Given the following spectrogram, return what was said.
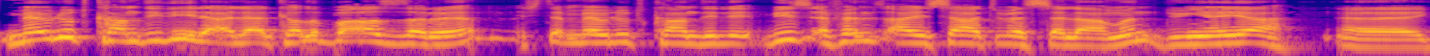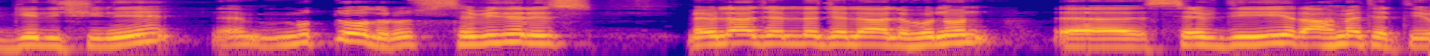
Mevlüt kandili ile alakalı bazıları işte Mevlüt kandili biz Efendimiz Aleyhisselatü Vesselam'ın dünyaya e, gelişini e, mutlu oluruz, seviniriz. Mevla Celle Celaluhu'nun e, sevdiği, rahmet ettiği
